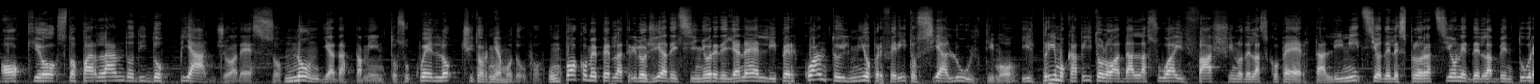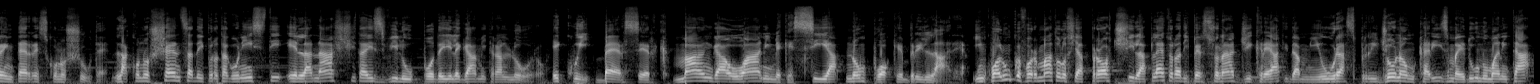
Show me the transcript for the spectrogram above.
Occhio, sto parlando di doppiaggio adesso, non di adattamento, su quello ci torniamo dopo. Un po' come per la trilogia del Signore degli Anelli, per quanto il mio preferito sia l'ultimo, il primo capitolo ha dalla sua il fascino della scoperta, l'inizio dell'esplorazione e dell'avventura in terre sconosciute, la conoscenza dei protagonisti e la nascita e sviluppo dei legami tra loro. E qui Berserk, manga o anime che sia, non può che brillare. In qualunque formato lo si approcci, la pletora di personaggi creati da Miura sprigiona un carisma ed un'umanità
